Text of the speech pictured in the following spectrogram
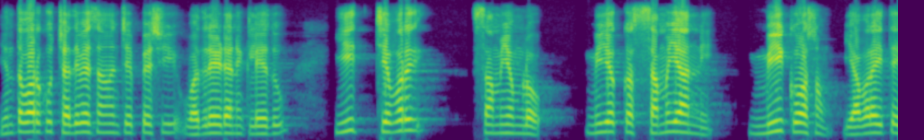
ఇంతవరకు చదివేశామని చెప్పేసి వదిలేయడానికి లేదు. ఈ చివరి సమయంలో మీ యొక్క సమయాన్ని మీకోసం ఎవరైతే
